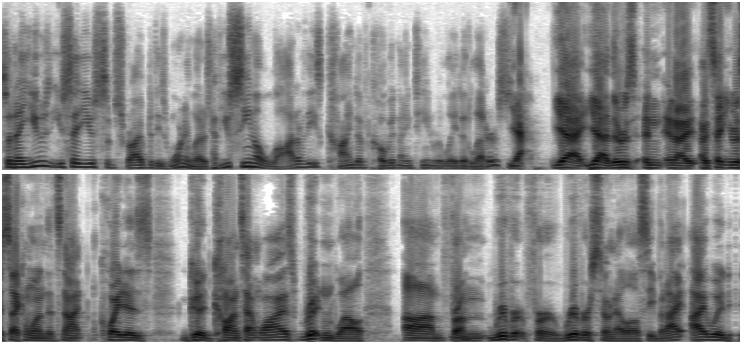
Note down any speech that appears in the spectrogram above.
So now you you say you subscribe to these warning letters. Have you seen a lot of these kind of COVID nineteen related letters? Yeah, yeah, yeah. There's and and I, I sent you a second one that's not quite as good content wise, written well. Um, from mm-hmm. River for Riverstone LLC, but I I would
